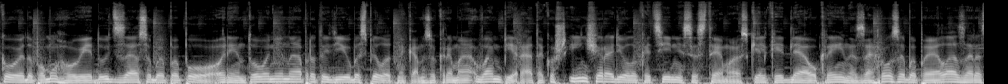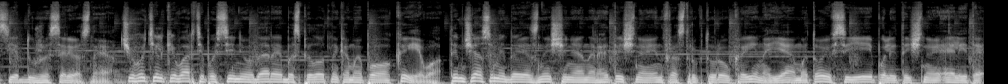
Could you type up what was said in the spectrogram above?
військової допомоги увійдуть засоби ППО, орієнтовані на протидію безпілотникам, зокрема вампір, а також інші радіолокаційні системи, оскільки для України загроза БПЛА зараз є дуже серйозною. Чого тільки варті постійні удари безпілотниками по Києву. Тим часом ідея знищення енергетичної інфраструктури України є метою всієї політичної еліти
